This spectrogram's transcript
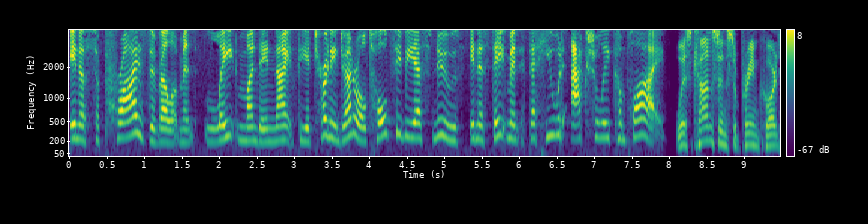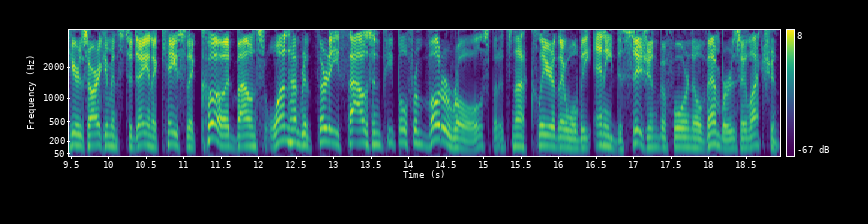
In a surprise development late Monday night, the Attorney General told CBS News in a statement that he would actually comply. Wisconsin Supreme Court hears arguments today in a case that could bounce 130,000 people from voter rolls, but it's not clear there will be any decision before November's election.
